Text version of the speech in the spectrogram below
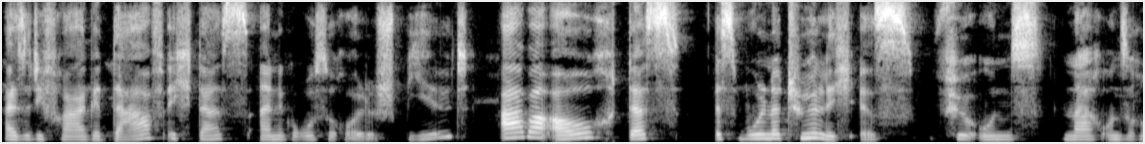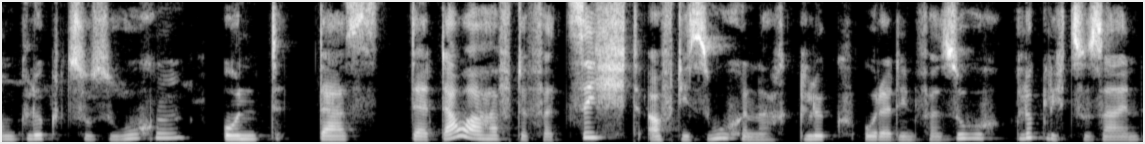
Also die Frage, darf ich das, eine große Rolle spielt. Aber auch, dass es wohl natürlich ist, für uns nach unserem Glück zu suchen und dass der dauerhafte Verzicht auf die Suche nach Glück oder den Versuch, glücklich zu sein,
